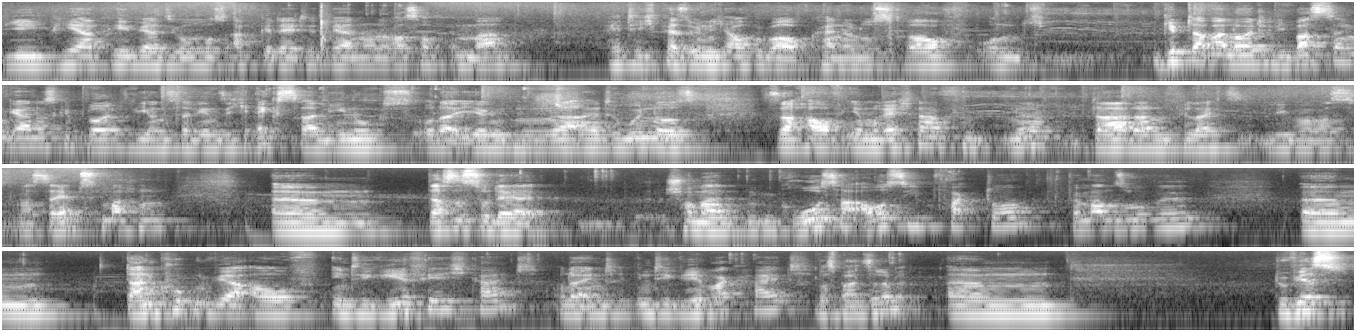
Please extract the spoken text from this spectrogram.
die PHP-Version muss abgedatet werden oder was auch immer. Hätte ich persönlich auch überhaupt keine Lust drauf und gibt aber Leute, die basteln gerne, es gibt Leute, die installieren sich extra Linux oder irgendeine alte Windows Sache auf ihrem Rechner, ne, da dann vielleicht lieber was, was selbst machen. Ähm, das ist so der schon mal ein großer Aussiebfaktor, wenn man so will. Ähm, dann gucken wir auf Integrierfähigkeit oder Integrierbarkeit. Was meinst du damit? Ähm, du wirst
